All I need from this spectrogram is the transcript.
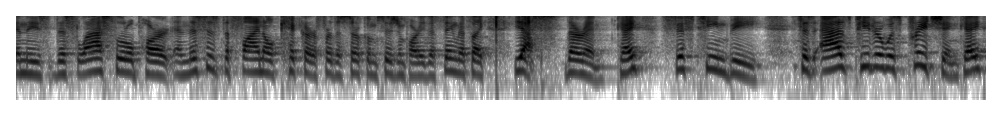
in these this last little part and this is the final kicker for the circumcision party the thing that's like yes they're in okay? 15b it says as peter was preaching okay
